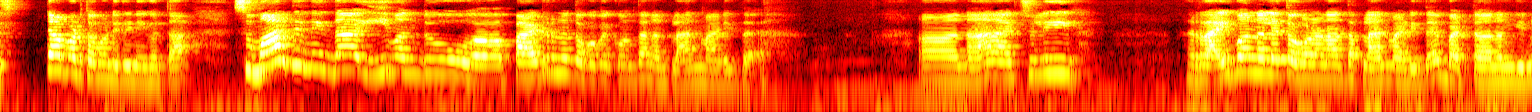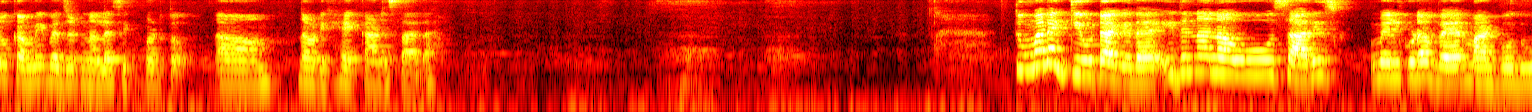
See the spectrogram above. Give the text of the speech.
ಇಷ್ಟಪಟ್ಟು ತಗೊಂಡಿದ್ದೀನಿ ಗೊತ್ತಾ? ಸುಮಾರು ದಿನದಿಂದ ಈ ಒಂದು ಪ್ಯಾಟ್ರನ್ನ ತಗೋಬೇಕು ಅಂತ ನಾನು ಪ್ಲ್ಯಾನ್ ಮಾಡಿದ್ದೆ. ನಾನು ಆ್ಯಕ್ಚುಲಿ ರೈಬಾನಲ್ಲೇ ತಗೊಳ್ಳೋಣ ಅಂತ ಪ್ಲಾನ್ ಮಾಡಿದ್ದೆ ಬಟ್ ನನಗೆ ಇನ್ನೂ ಕಮ್ಮಿ ಬಜೆಟ್ನಲ್ಲೇ ಸಿಕ್ಬಿಡ್ತು. ನೋಡಿ ಹೇಗೆ ಕಾಣಿಸ್ತಾ ಇದೆ. ತುಂಬಾ ಕ್ಯೂಟ್ ಆಗಿದೆ. ಇದನ್ನ ನಾವು ಸಾರೀಸ್ ಮೇಲೆ ಕೂಡ ವೇರ್ ಮಾಡ್ಬೋದು.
